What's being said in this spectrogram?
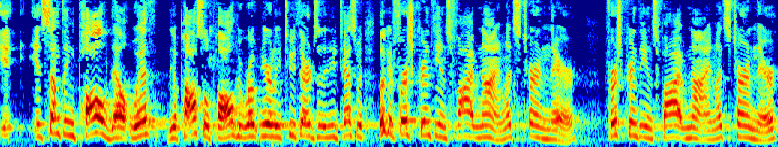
it, it's something Paul dealt with, the Apostle Paul, who wrote nearly two thirds of the New Testament. Look at 1 Corinthians 5 9. Let's turn there. 1 Corinthians 5 9. Let's turn there.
